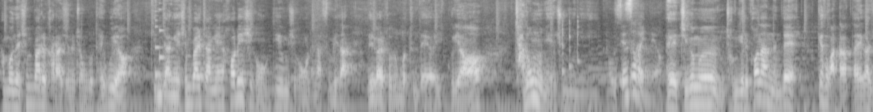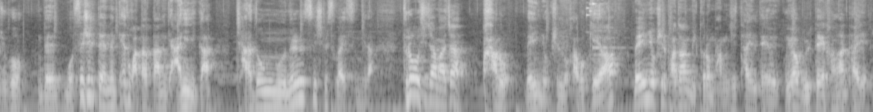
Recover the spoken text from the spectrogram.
한 번에 신발을 갈아 신을 정도 되고요. 긴장에 신발장에 허리 시공, 띄움 시공을 해놨습니다. 일괄 소등 버튼 되어 있고요. 자동문이에요, 중문이. 여기 센서가 있네요. 네, 지금은 전기를 꺼놨는데 계속 왔다 갔다 해가지고 근데 뭐 쓰실 때는 계속 왔다 갔다 하는 게 아니니까 자동문을 쓰실 수가 있습니다. 들어오시자마자 바로 메인 욕실로 가볼게요. 메인 욕실 바닥 미끄럼 방지 타일 되어 있고요. 물때에 강한 타일.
